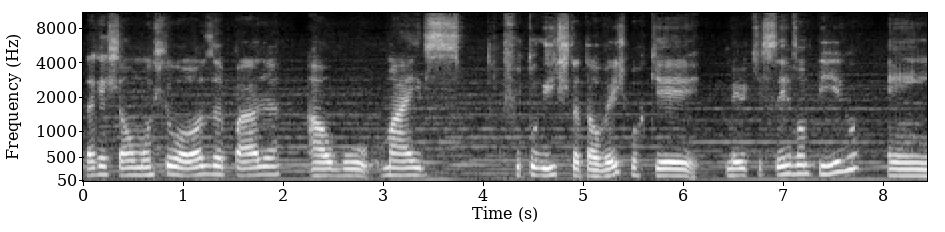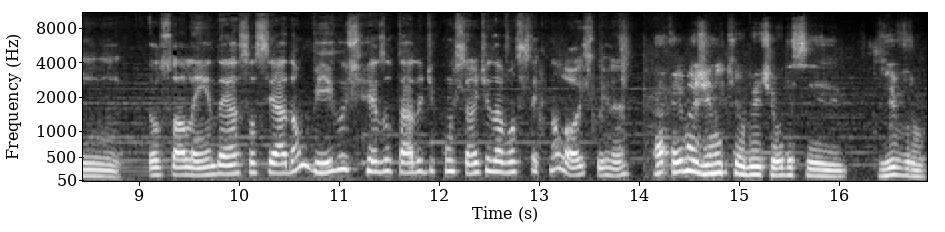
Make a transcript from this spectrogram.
da questão monstruosa para algo mais futurista, talvez, porque meio que ser vampiro em Eu Sou a Lenda é associado a um vírus resultado de constantes avanços tecnológicos, né? É, eu imagino que o objetivo desse livro,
